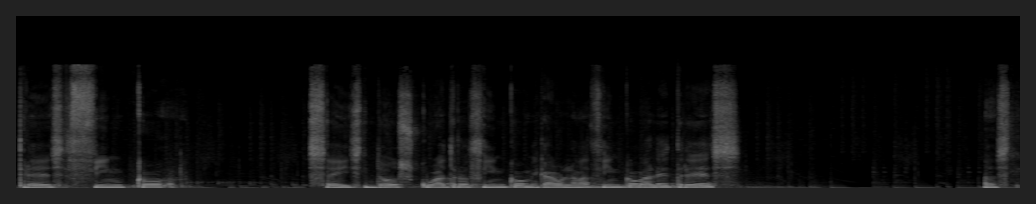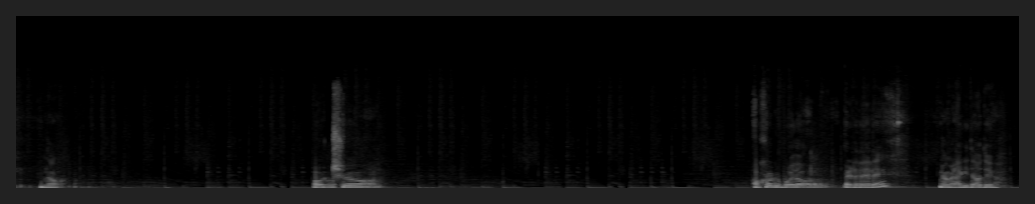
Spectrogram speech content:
3, 5, 6, 2, 4, 5. Me cago en la más. 5, vale. 3. No. 8. Ojo que puedo perder, ¿eh? No, me la ha quitado, tío.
